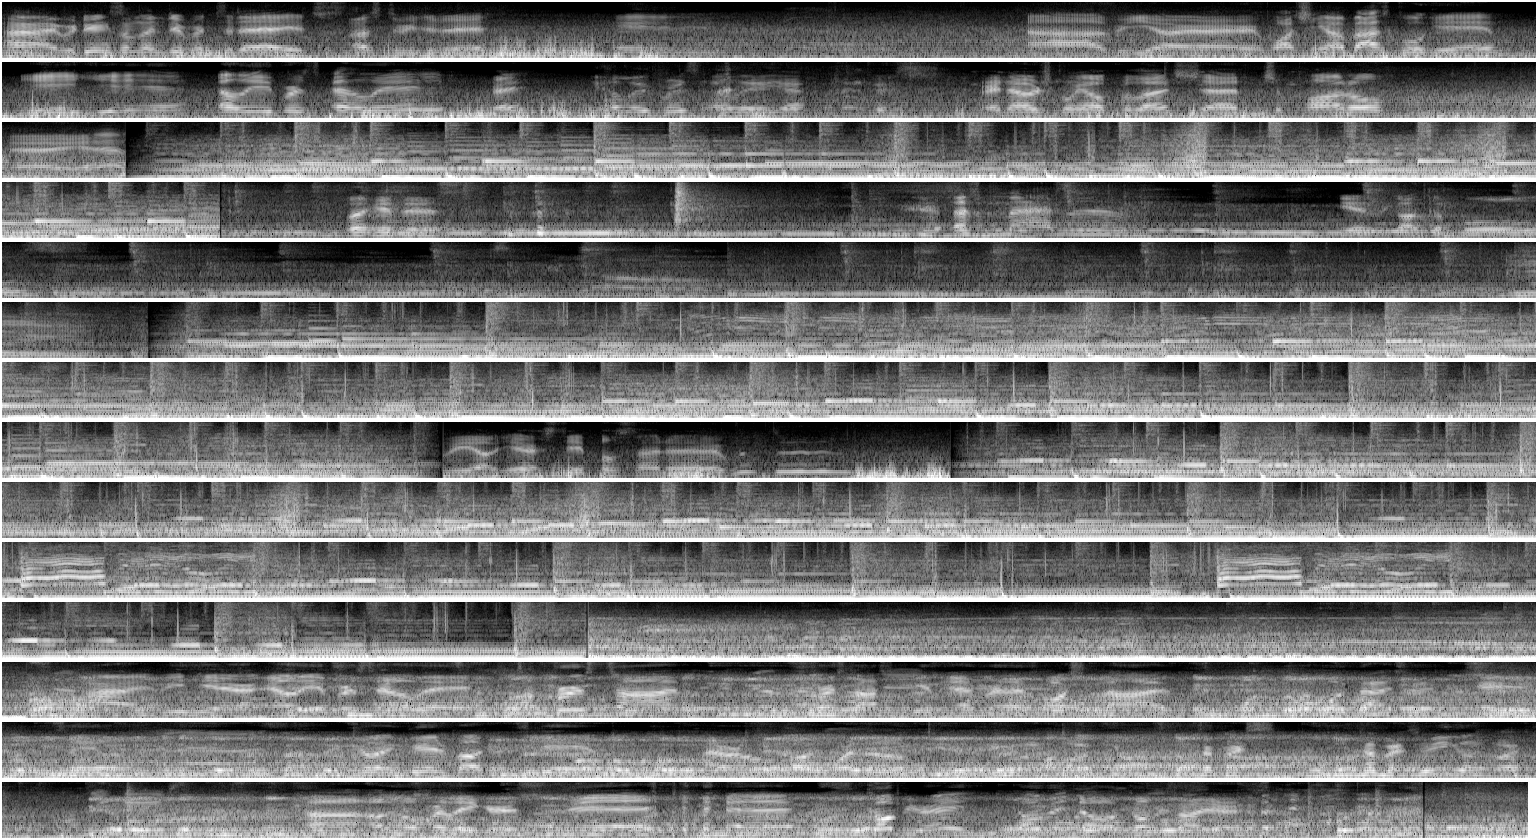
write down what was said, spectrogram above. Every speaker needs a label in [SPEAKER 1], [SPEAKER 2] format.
[SPEAKER 1] Alright, we're doing something different today. It's just us three today. Hey. Uh, we are watching a basketball game. Yeah, yeah. LA versus LA, right?
[SPEAKER 2] LA versus LA, yeah.
[SPEAKER 1] Right now we're just going out for lunch at Chipotle. Uh, yeah. Look at this. That's massive. He has got the bowls. Mmm. We out here, Staples Center. Time, first basketball game ever that I've watched live. My boy Patrick, hey, Taylor. Feeling good about this game. I don't know who I'm going for though. Clippers. Clippers, who are you going for? Uh, I'll go for Lakers. Kobe, right? Kobe? No, Kobe's not here.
